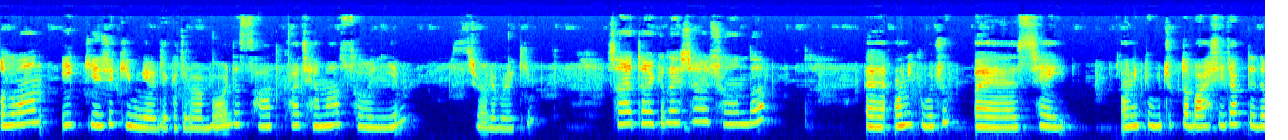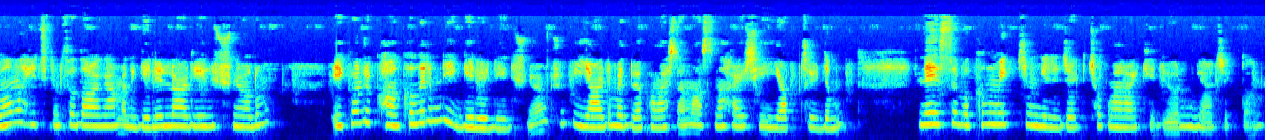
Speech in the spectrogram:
O zaman ilk kişi kim gelecek acaba? Bu arada saat kaç hemen söyleyeyim. Şöyle bırakayım. Saat arkadaşlar şu anda ee, 12.30 ee, şey 12.30'da başlayacak dedim ama hiç kimse daha gelmedi. Gelirler diye düşünüyordum. İlk önce kankalarım diye gelir diye düşünüyorum. Çünkü yardım etmek amaçlı ama aslında her şeyi yaptırdım. Neyse bakalım ilk kim gelecek. Çok merak ediyorum gerçekten.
